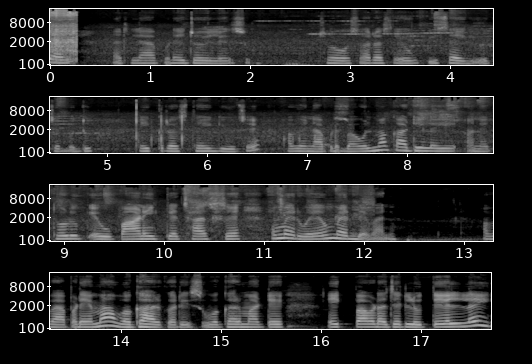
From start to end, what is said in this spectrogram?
જાય એટલે આપણે જોઈ લઈશું. જો સરસ એવું પીસાઈ ગયું છે બધું. એક રસ થઈ ગયું છે. હવે એને આપણે બાઉલમાં કાઢી લઈએ અને થોડુંક એવું પાણી કે છાશ જે ઉમેરવું એ ઉમેરી દેવાનું. હવે આપણે એમાં વઘાર કરીશું. વઘાર માટે એક પાવડા જેટલું તેલ લઈ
